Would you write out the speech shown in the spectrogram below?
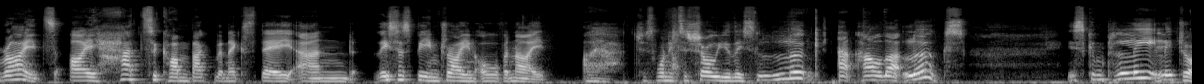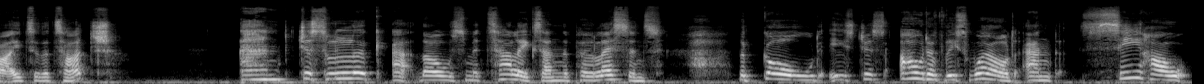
Right, I had to come back the next day and this has been drying overnight. I just wanted to show you this. Look at how that looks. It's completely dry to the touch. And just look at those metallics and the pearlescence. The gold is just out of this world. And see how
